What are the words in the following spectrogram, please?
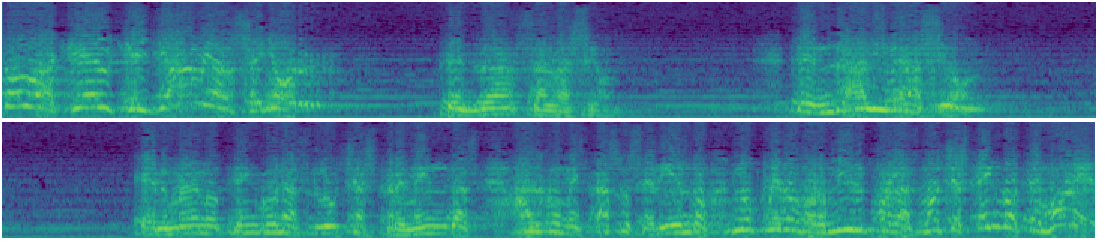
todo aquel que llame al Señor, tendrá salvación, tendrá liberación. Hermano, tengo unas luchas tremendas, algo me está sucediendo, no puedo dormir por las noches, tengo temores.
